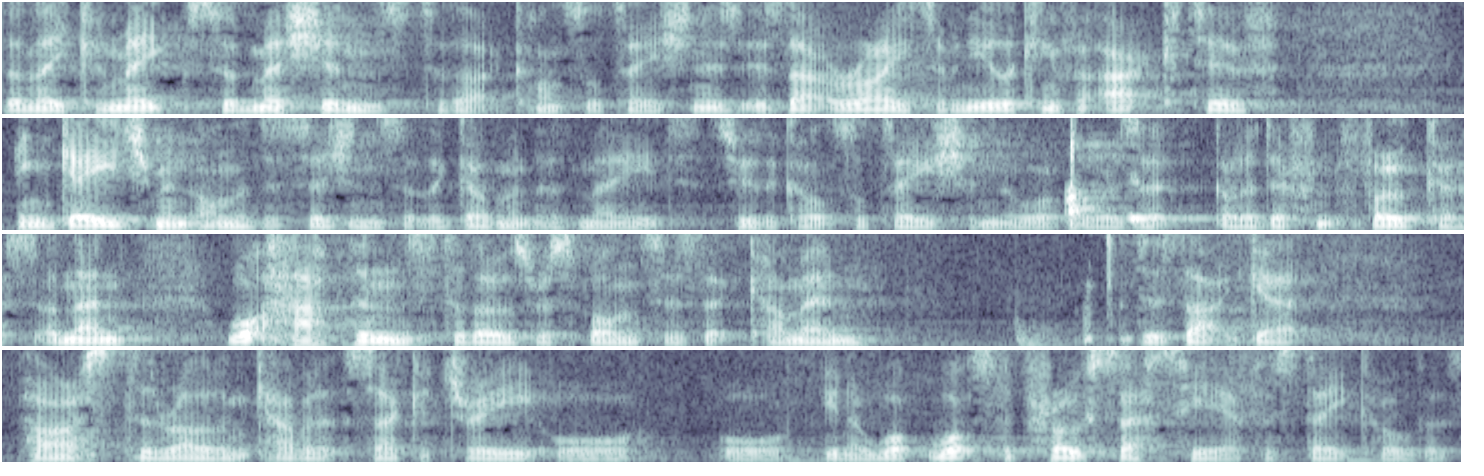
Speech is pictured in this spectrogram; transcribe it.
then they can make submissions to that consultation. Is, is that right? I mean, you're looking for active engagement on the decisions that the government had made through the consultation, or, or has it got a different focus? And then what happens to those responses that come in? Does that get passed to the relevant cabinet secretary, or, or you know, what, what's the process here for stakeholders?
